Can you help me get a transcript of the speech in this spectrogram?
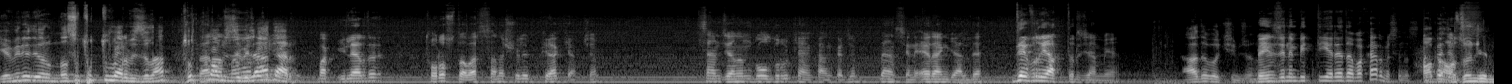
Yemin ediyorum nasıl tuttular bizi lan? Tutma bizi birader. ya. Bak ileride Toros da var. Sana şöyle bir kıyak yapacağım. Sen canını doldururken kankacım ben seni Eren geldi. Devre attıracağım ya. Hadi bakayım canım. Benzinin bittiği yere de bakar mısınız? Abi Kankacım, az önce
